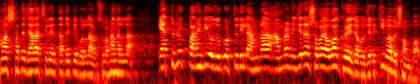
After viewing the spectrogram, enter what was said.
আমার সাথে যারা ছিলেন তাদেরকে বললাম সুহান আল্লাহ এতটুকু পানি দিয়ে অজু করতে দিলে আমরা আমরা নিজেরা সবাই অবাক হয়ে যাব যেটা কীভাবে সম্ভব?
